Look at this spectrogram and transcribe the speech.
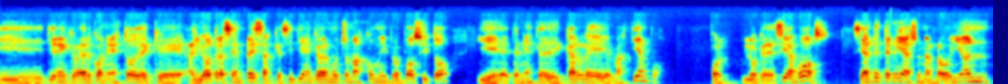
Y tienen que ver con esto de que hay otras empresas que sí tienen que ver mucho más con mi propósito, y eh, tenías que dedicarle más tiempo, por lo que decías vos. Si antes tenías una reunión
